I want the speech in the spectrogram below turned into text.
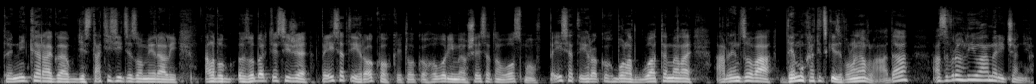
to je Nicaragua, kde 100 tisíce zomierali. Alebo zoberte si, že v 50. rokoch, keď toľko hovoríme o 68. v 50. rokoch bola v Guatemala Ardenzová demokraticky zvolená vláda a zvrhli ju Američania.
